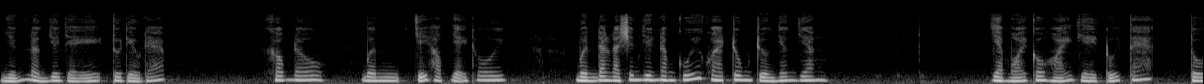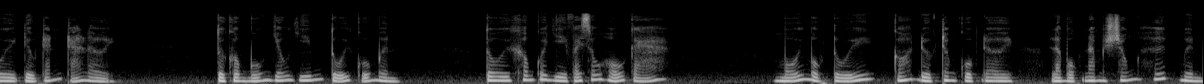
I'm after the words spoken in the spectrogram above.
Những lần như vậy tôi đều đáp Không đâu, mình chỉ học vậy thôi. Mình đang là sinh viên năm cuối khoa trung trường nhân dân Và mọi câu hỏi về tuổi tác tôi đều tránh trả lời. Tôi không muốn giấu giếm tuổi của mình. Tôi không có gì phải xấu hổ cả. Mỗi một tuổi có được trong cuộc đời Là một năm sống hết mình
